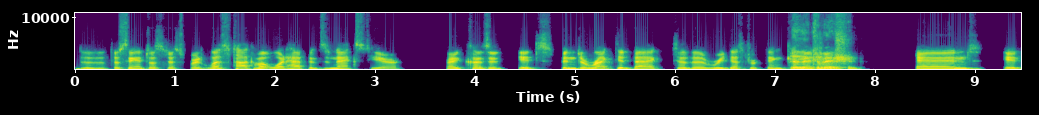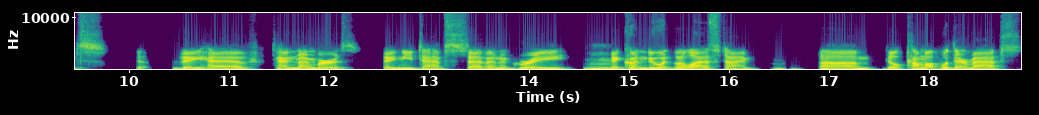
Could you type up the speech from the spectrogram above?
the, the Santos district. Let's talk about what happens next here, right? Because it it's been directed back to the redistricting To the commission, commission. and it's they have ten members. They need to have seven agree. Mm, They couldn't do it the last time. Um, they'll come up with their maps,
